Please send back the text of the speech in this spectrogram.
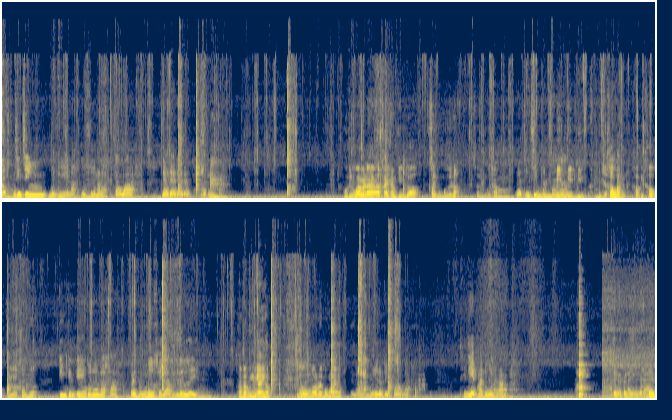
ยำจริง ๆ หนูมีนะหนูซื้อมาแล้วแต่ว่าเดี๋ยวเดี๋ยวเดี๋ยวเดี๋ยวแป๊บนึงค่ะพูดถึงว่าเวลาใครทำกินก็ใส่ถุงมือเนาะใส่ถุงมือทำแต่จริง ๆบ้านบีบบีบบีบมันจะเข้ากันเข้าพริกเข้าเกลือเข้าเนื้อๆกินกันเองก็นั่นแหละค่ะใส่ถุงมือขยำเลย อืมทำแบบง่ายๆครับไม่ต้องเอาอะไรมากมายครับ เห็นไหมหมูจะเป็นก้อนแล้วทีนี้มาดูน้ำแต่ไม่เป็นไรอย่างนี้ก็ได้ผม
